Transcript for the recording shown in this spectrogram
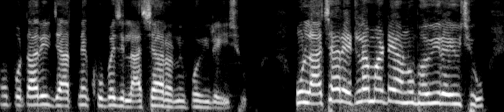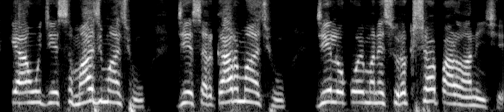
હું પોતાની જાતને ખૂબ જ લાચાર અનુભવી રહી છું. હું લાચાર એટલા માટે અનુભવી રહ્યું છું કે આ હું જે સમાજમાં છું, જે સરકારમાં છું, જે લોકોએ મને સુરક્ષા પાડવાની છે,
